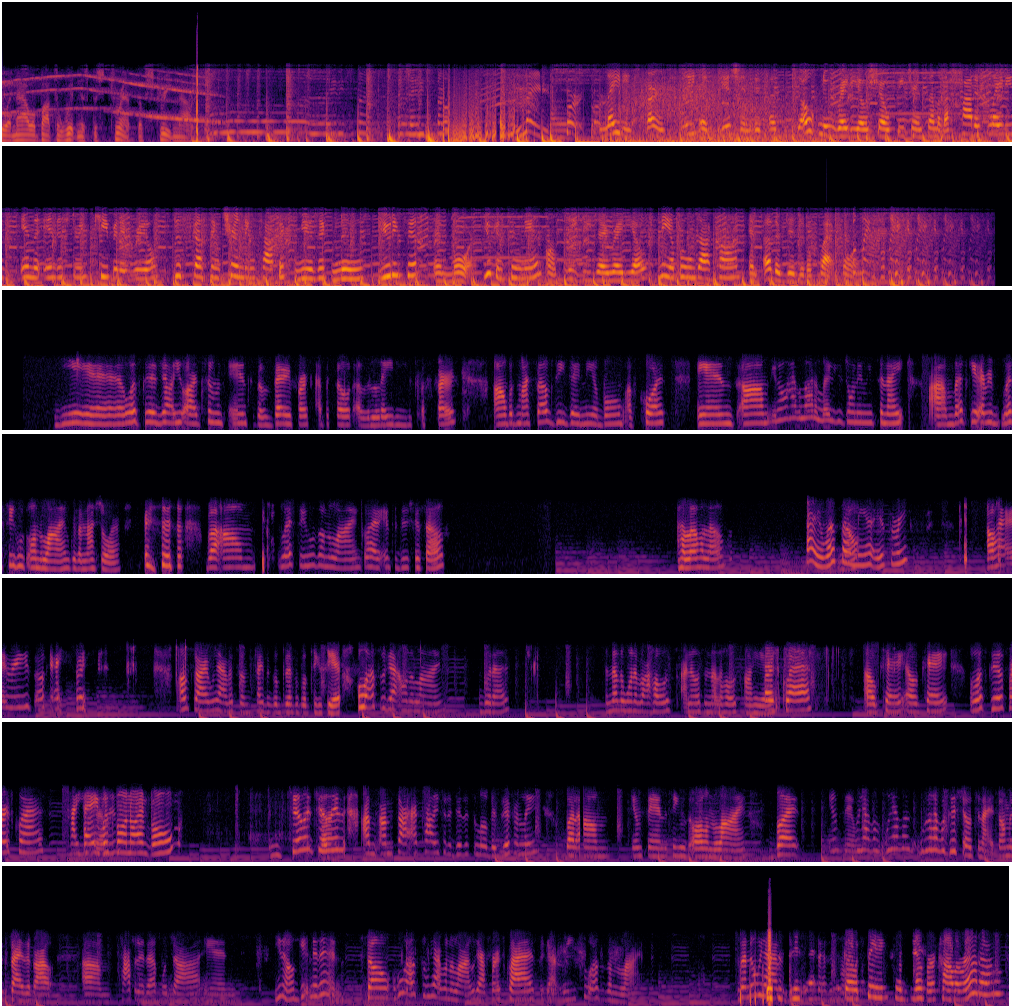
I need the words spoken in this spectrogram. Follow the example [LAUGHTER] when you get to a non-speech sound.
You are now about to witness the strength of street knowledge. Ladies First Ladies first. Fleet Edition is a dope new radio show featuring some of the hottest ladies in the industry, keeping it real, discussing trending topics, music, news, beauty tips, and more. You can tune in on Fleet DJ Radio, NiaBoom.com, and other digital platforms. Good, y'all? You are tuned in to the very first episode of Ladies First um, with myself, DJ Nia Boom, of course. And um, you know, I have a lot of ladies joining me tonight. Um, let's get every let's see who's on the line because I'm not sure. [LAUGHS] but um, let's see who's on the line. Go ahead and introduce yourself. Hello, hello. Hey, what's no. up, Nia? It's Reese. Oh, hey, Reese. Okay. [LAUGHS] I'm sorry, we're having some technical difficulties here. Who else we got on the line? with us. Another one of our hosts. I know it's another host on here. First class. Okay, okay. Well, what's good, first class? How you Hey, feeling? what's going on, Boom? Chilling, chilling. I'm I'm sorry. I probably should have did this a little bit differently, but um, you know what I'm saying The see who's all on the line. But you know what I'm saying we have a we have a we're gonna have a good show tonight, so I'm excited about um topping it up with y'all and you know getting it in. So who else do we have on the line? We got first class. We got Reese. Who else is on the line? Because I know we have DJ Go T from Denver, Colorado.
